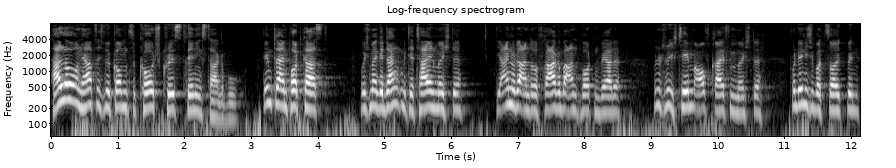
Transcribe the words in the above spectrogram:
Hallo und herzlich willkommen zu Coach Chris Trainingstagebuch, dem kleinen Podcast, wo ich meine Gedanken mit dir teilen möchte, die ein oder andere Frage beantworten werde und natürlich Themen aufgreifen möchte, von denen ich überzeugt bin,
